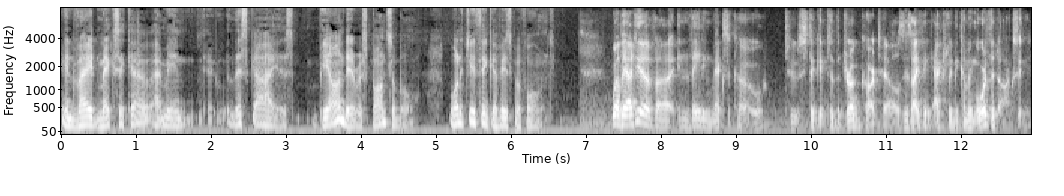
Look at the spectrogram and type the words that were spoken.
invade Mexico. I mean, this guy is beyond irresponsible. What did you think of his performance? Well, the idea of uh, invading Mexico to stick it to the drug cartels is, I think, actually becoming orthodoxy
